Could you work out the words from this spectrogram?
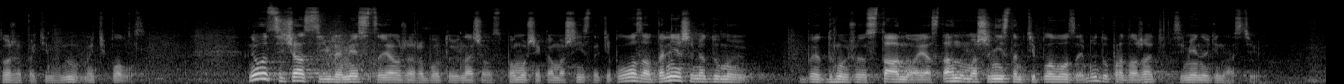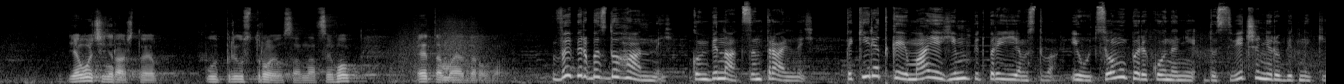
тоже пойти ну, на тепловоз. Ну вот сейчас, с июля месяца, я уже работаю, начал с помощника машиниста тепловоза. В дальнейшем, я думаю, я думаю, что стану, а я стану машинистом тепловоза и буду продолжать семейную династию. Я очень рад, что я приустроился на ЦИГОК. Это моя дорога. Вибір бездоганний, комбінат центральний. Такі рядки має гімн підприємства, і у цьому переконані досвідчені робітники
